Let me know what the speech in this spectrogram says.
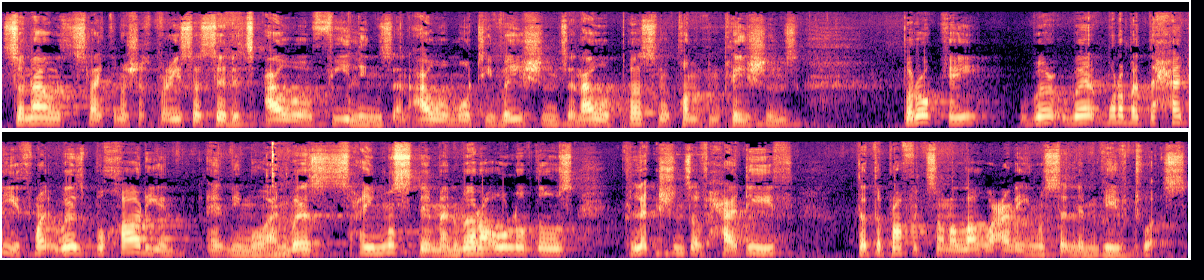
So now it's like you know, Shaykh Isa said, it's our feelings and our motivations and our personal contemplations. But okay, where, where, what about the hadith? Right? Where's Bukhari anymore? And where's Sahih Muslim? And where are all of those collections of hadith that the Prophet ﷺ gave to us?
